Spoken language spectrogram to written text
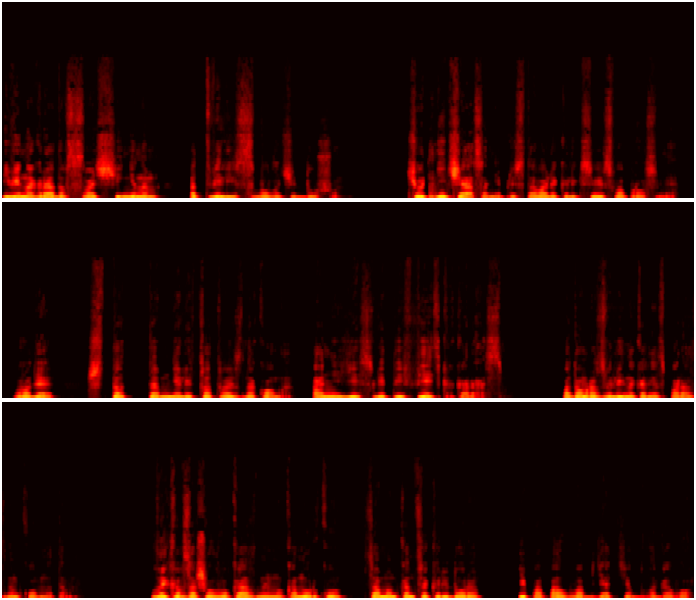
и Виноградов с Ващининым отвели сволочи душу. Чуть не час они приставали к Алексею с вопросами, вроде «Что-то мне лицо твое знакомо, а не есть ли ты Федька Карась?» Потом развели, наконец, по разным комнатам. Лыков зашел в указанную ему конурку в самом конце коридора и попал в объятия Благово.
